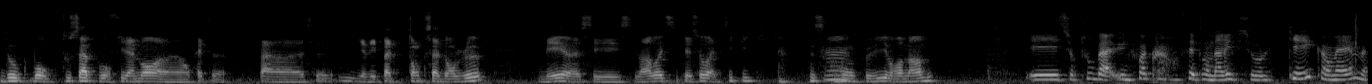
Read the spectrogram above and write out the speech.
donc bon, tout ça pour finalement, euh, en fait, euh, il n'y avait pas tant que ça d'enjeu. Mais euh, c'est vraiment une situation ouais, typique de ce Mm. qu'on peut vivre en Inde. Et surtout, bah, une fois qu'en fait on arrive sur le quai quand même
